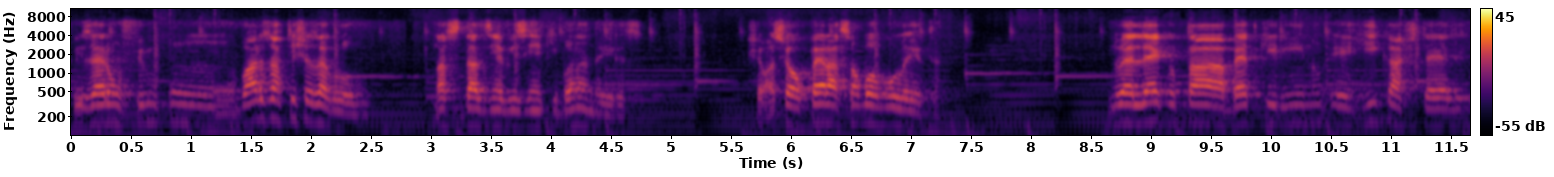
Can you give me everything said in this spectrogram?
fizeram um filme com vários artistas da Globo, na cidadezinha vizinha aqui, Bananeiras. Chama-se Operação Borboleta. No elenco tá Beto Quirino, Henrique Castelli,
